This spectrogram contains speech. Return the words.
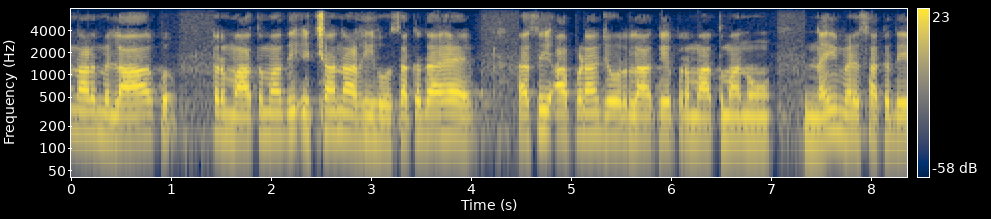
ਨਾਲ ਮਿਲਾਪ, ਪਰਮਾਤਮਾ ਦੀ ਇੱਛਾ ਨਾਲ ਹੀ ਹੋ ਸਕਦਾ ਹੈ। ਅਸੀਂ ਆਪਣਾ ਜ਼ੋਰ ਲਾ ਕੇ ਪਰਮਾਤਮਾ ਨੂੰ ਨਹੀਂ ਮਿਲ ਸਕਦੇ।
